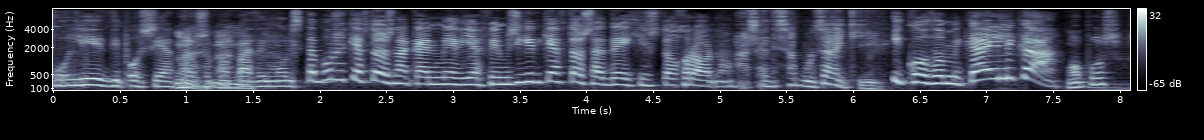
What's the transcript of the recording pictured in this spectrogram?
Πολύ εντυπωσιακός Ναι, ο ναι, ναι. Παπαδημούλης. Θα μπορούσε και αυτός να κάνει μια διαφήμιση, γιατί και αυτός αντέχει στο χρόνο. Α, σαν τη σαμπουτσάκι. Οικοδομικά υλικά. Όπως;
